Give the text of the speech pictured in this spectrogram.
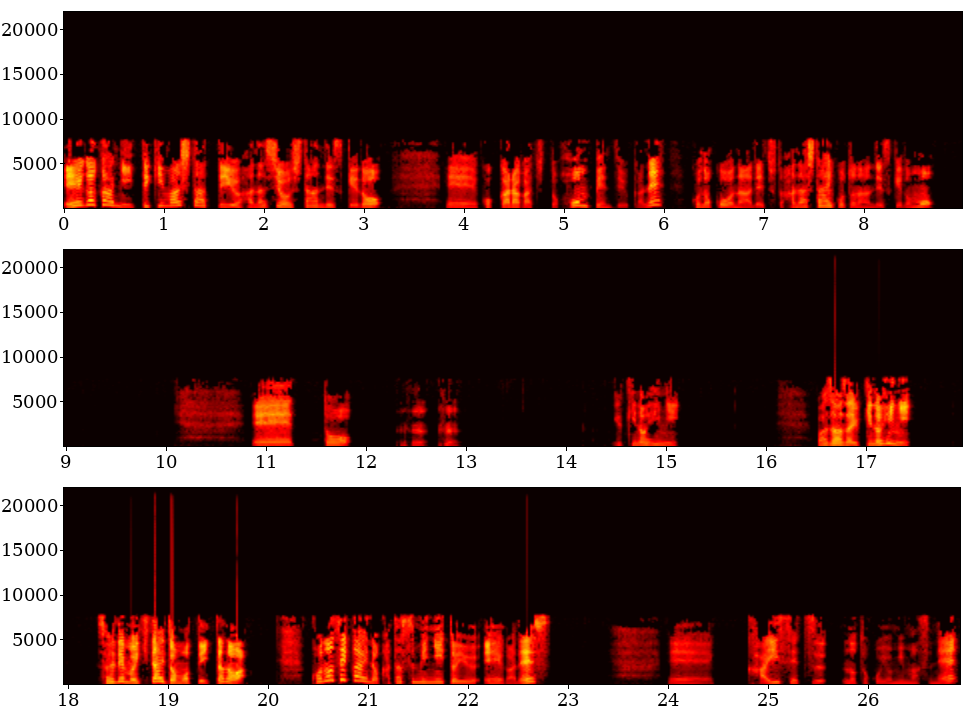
映画館に行ってきましたっていう話をしたんですけど、えー、こっからがちょっと本編というかね、このコーナーでちょっと話したいことなんですけども、えー、っと、ふん、ふん。雪の日に、わざわざ雪の日に、それでも行きたいと思って行ったのは、この世界の片隅にという映画です。えー、解説のとこ読みますね。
